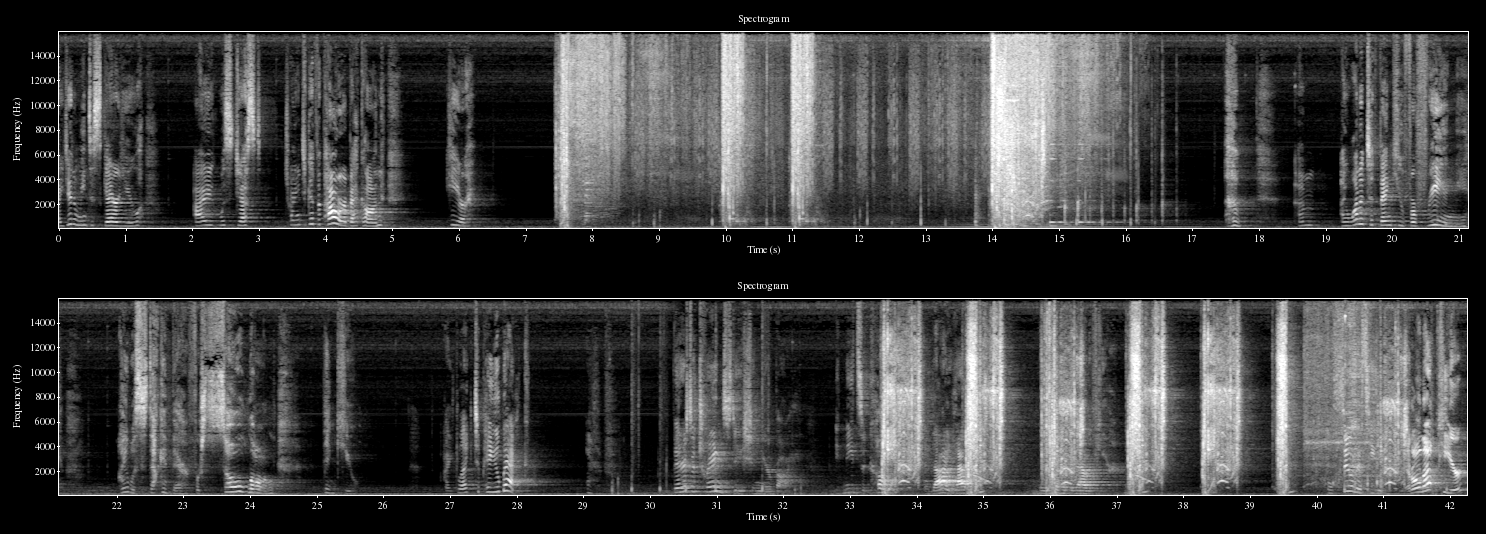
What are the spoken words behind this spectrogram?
I didn't mean to scare you. I was just trying to get the power back on. Here. um, I wanted to thank you for freeing me. I was stuck in there for so long. Thank you. I'd like to pay you back. There's a train station nearby. It needs a code, and I have it. We're gonna get out of here. As soon as you get on up here.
